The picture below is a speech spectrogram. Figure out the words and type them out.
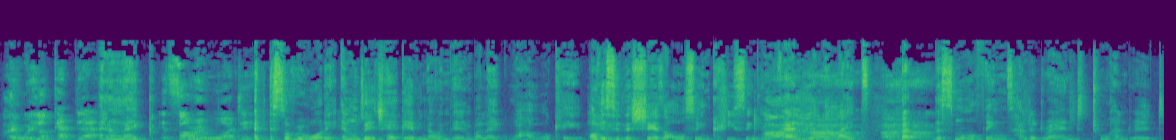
highway Look at that. and I'm like, It's so rewarding. it's so rewarding. And when you check every now and then, we're like, wow, okay. Obviously, the shares are also increasing in value and the Uh-huh, likes. uh-huh. But the small things, 100 Rand, 200,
